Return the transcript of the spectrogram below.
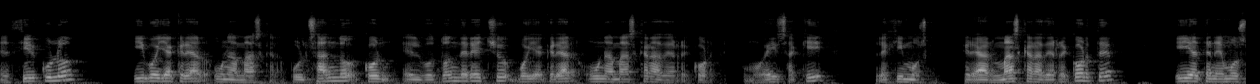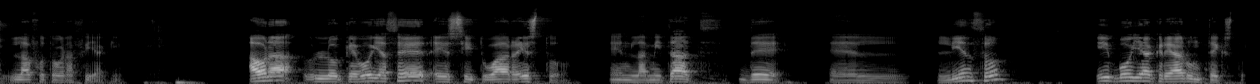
el círculo y voy a crear una máscara. Pulsando con el botón derecho voy a crear una máscara de recorte. Como veis aquí, elegimos crear máscara de recorte y ya tenemos la fotografía aquí. Ahora lo que voy a hacer es situar esto en la mitad del lienzo y voy a crear un texto.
